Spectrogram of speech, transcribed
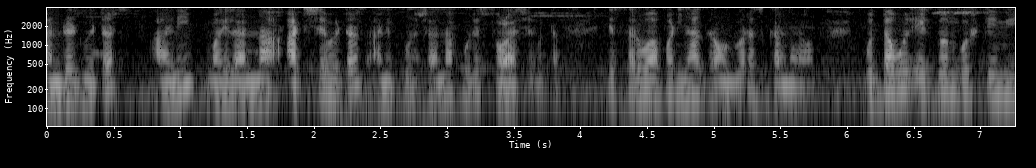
हंड्रेड मीटर्स आणि महिलांना आठशे मीटर्स आणि पुरुषांना पुढे सोळाशे मीटर हे सर्व आपण ह्या ग्राउंडवरच करणार आहोत. मुद्दामून एक दोन गोष्टी मी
